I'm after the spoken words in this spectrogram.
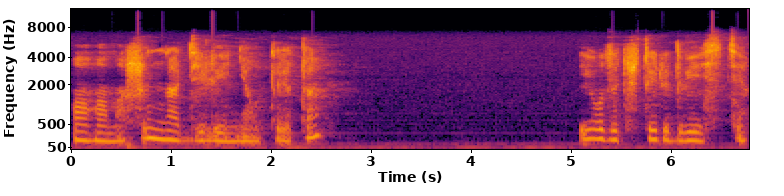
Ага, машинное отделение. Вот это. И вот за 4200.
